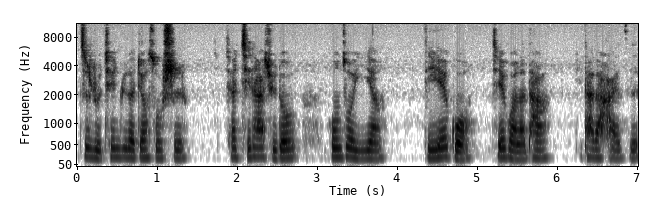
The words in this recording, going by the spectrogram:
自主迁居到雕塑室，像其他许多工作一样，迪耶果接管了他他的孩子，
